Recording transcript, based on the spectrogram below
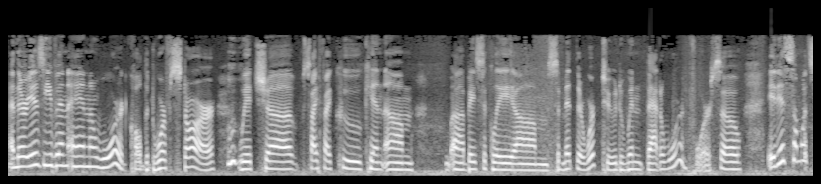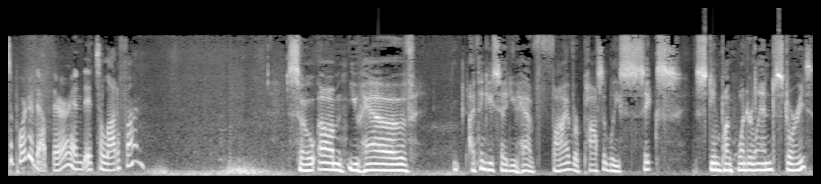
and there is even an award called the Dwarf Star, which uh, Sci-Fi-Ku can um, uh, basically um, submit their work to to win that award for. So it is somewhat supported out there, and it's a lot of fun. So um, you have, I think you said you have five or possibly six steampunk Wonderland stories.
